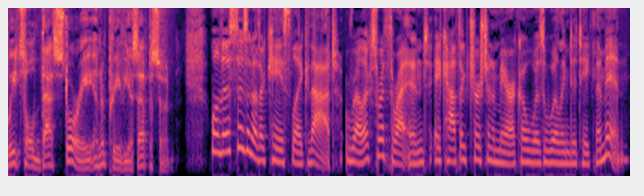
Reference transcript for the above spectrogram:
We told that story in a previous episode. Well, this is another case like that. Relics were threatened. A Catholic church in America was willing to take them in.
